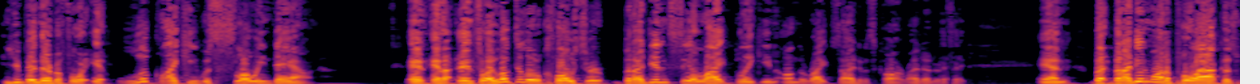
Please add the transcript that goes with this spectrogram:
you've been there before. It looked like he was slowing down, and and and so I looked a little closer, but I didn't see a light blinking on the right side of his car, right under his seat. And, but, but I didn't want to pull out because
